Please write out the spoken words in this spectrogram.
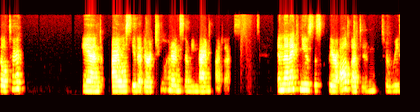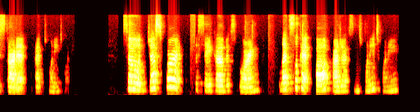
filter and I will see that there are 279 projects. And then I can use this clear all button to restart it at 2020. So just for the sake of exploring, let's look at all projects in 2020.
